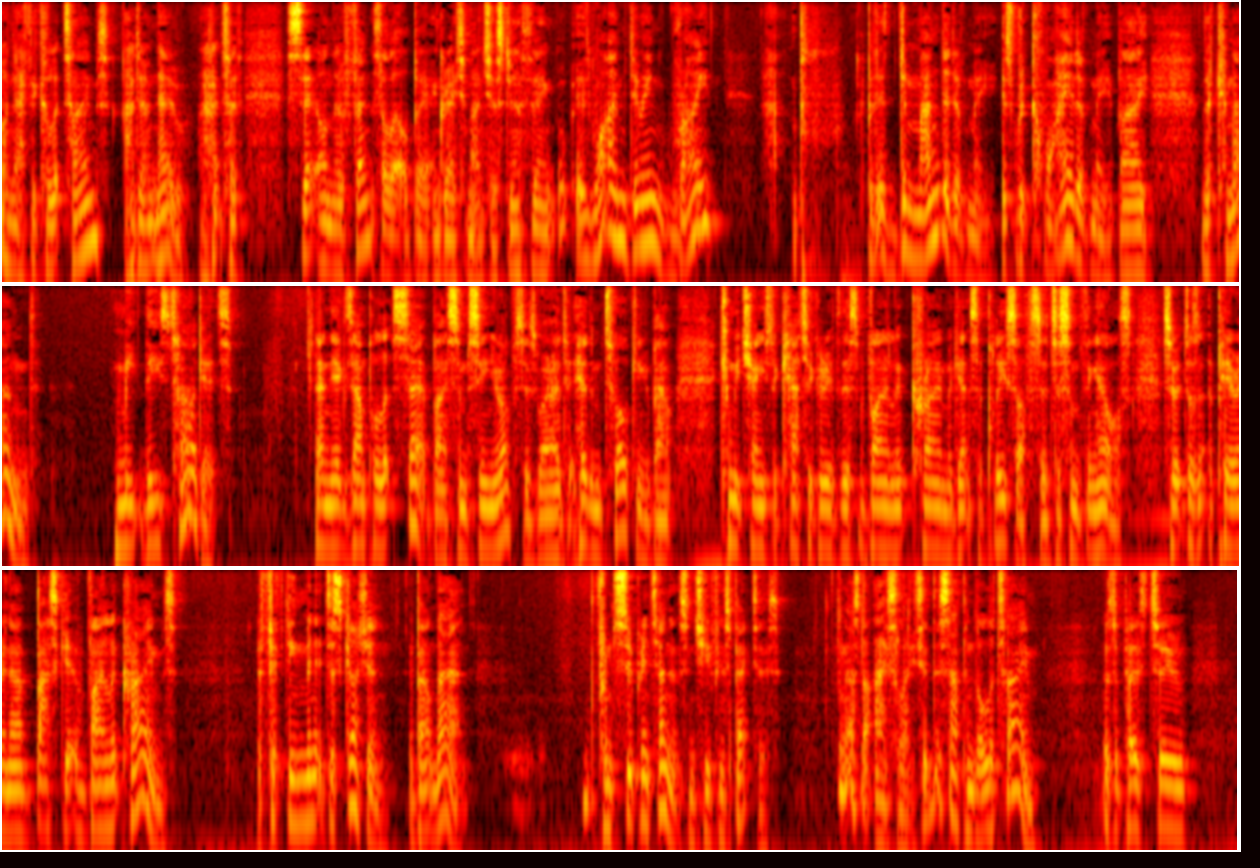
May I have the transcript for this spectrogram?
unethical at times. I don't know. I had to sit on the fence a little bit in Greater Manchester and think, is what I'm doing right? But it's demanded of me, it's required of me by the command meet these targets. And the example that's set by some senior officers, where I'd hear them talking about can we change the category of this violent crime against a police officer to something else so it doesn't appear in our basket of violent crimes? A 15 minute discussion about that. from superintendents and chief inspectors. And that's not isolated. This happened all the time. As opposed to,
